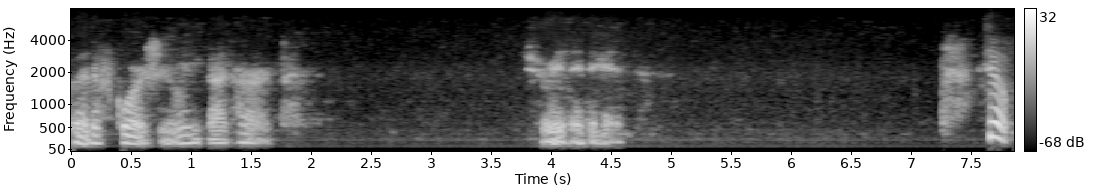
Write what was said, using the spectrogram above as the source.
but of course she really got hurt. She really did. So,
